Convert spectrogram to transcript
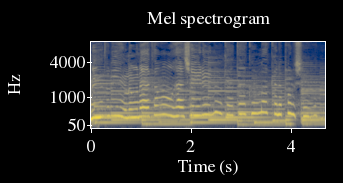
緑の中を走り抜けた細かなポルシェ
